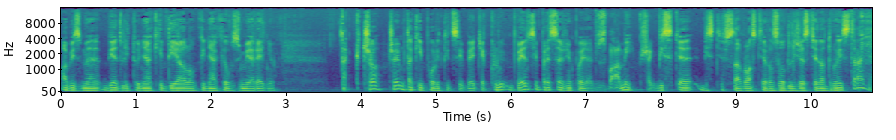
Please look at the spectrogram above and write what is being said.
aby sme viedli tu nejaký dialog k nejakému zmiereniu. Tak čo? Čo im takí politici viete? Viem si predstavne povedať s vami, však by ste, by ste sa vlastne rozhodli, že ste na druhej strane.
